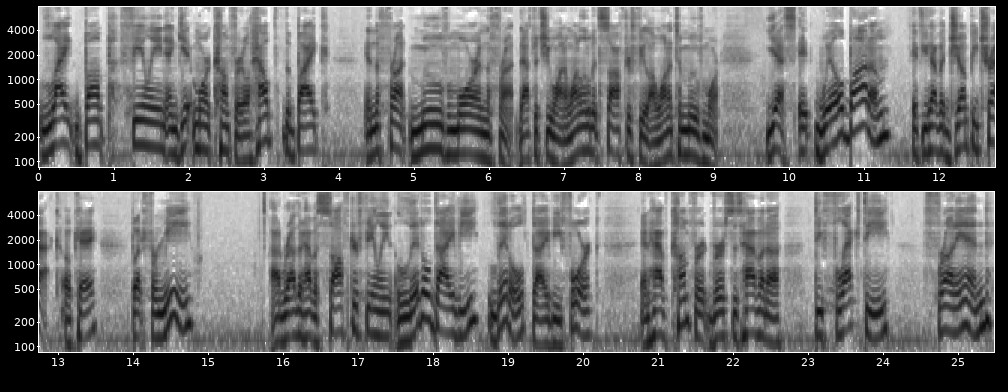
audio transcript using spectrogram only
light bump feeling and get more comfort. It'll help the bike in the front move more in the front. That's what you want. I want a little bit softer feel. I want it to move more. Yes, it will bottom if you have a jumpy track, okay? But for me, I'd rather have a softer feeling, little divey, little divey fork and have comfort versus having a deflecty front end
